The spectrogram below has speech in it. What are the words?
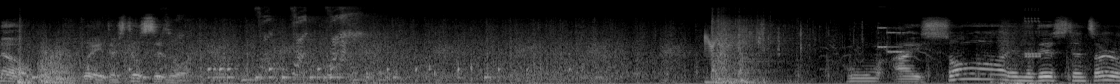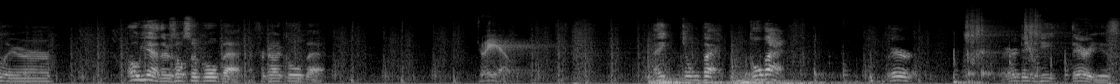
No. Wait, there's still Scizor. Whom I saw in the distance earlier. Oh yeah, there's also Golbat. I forgot Golbat. Trio. Hey, Golbat! Golbat! Where... Where did he... There he is.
